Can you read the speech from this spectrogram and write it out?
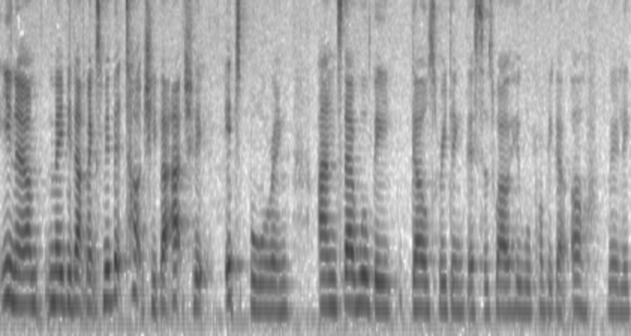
you know, um, maybe that makes me a bit touchy, but actually it's boring. And there will be girls reading this as well who will probably go, oh, really?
